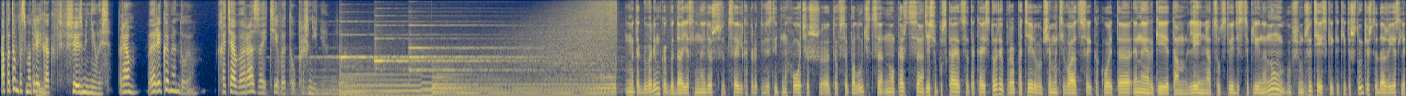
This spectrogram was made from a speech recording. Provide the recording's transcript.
А потом посмотреть, mm. как все изменилось. Прям Рекомендую хотя бы раз зайти в это упражнение. Мы так говорим, как бы, да, если найдешь цель, которую ты действительно хочешь, э, то все получится. Но, кажется, здесь упускается такая история про потерю вообще мотивации, какой-то энергии, там, лень, отсутствие дисциплины. Ну, в общем, житейские какие-то штуки, что даже если,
